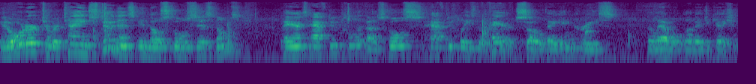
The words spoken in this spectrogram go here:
In order to retain students in those school systems, parents have to, uh, schools have to please the parents, so they increase the level of education.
